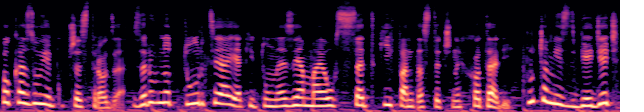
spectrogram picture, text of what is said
pokazuje ku przestrodze. Zarówno Turcja, jak i Tunezja mają setki fantastycznych hoteli. Kluczem jest wiedzieć,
